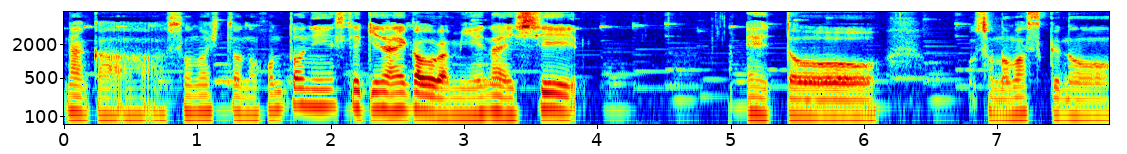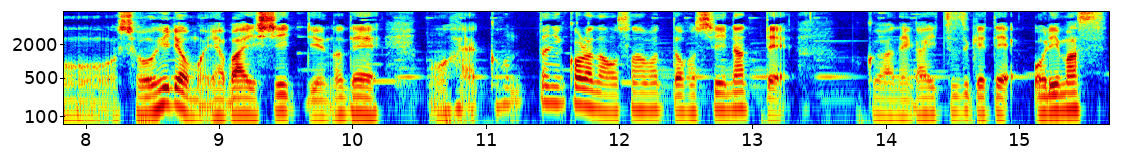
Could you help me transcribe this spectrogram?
なんかその人の本当に素敵な笑顔が見えないし、えっ、と、そのマスクの消費量もやばいしっていうので、もう早く本当にコロナ収まってほしいなって僕は願い続けております。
